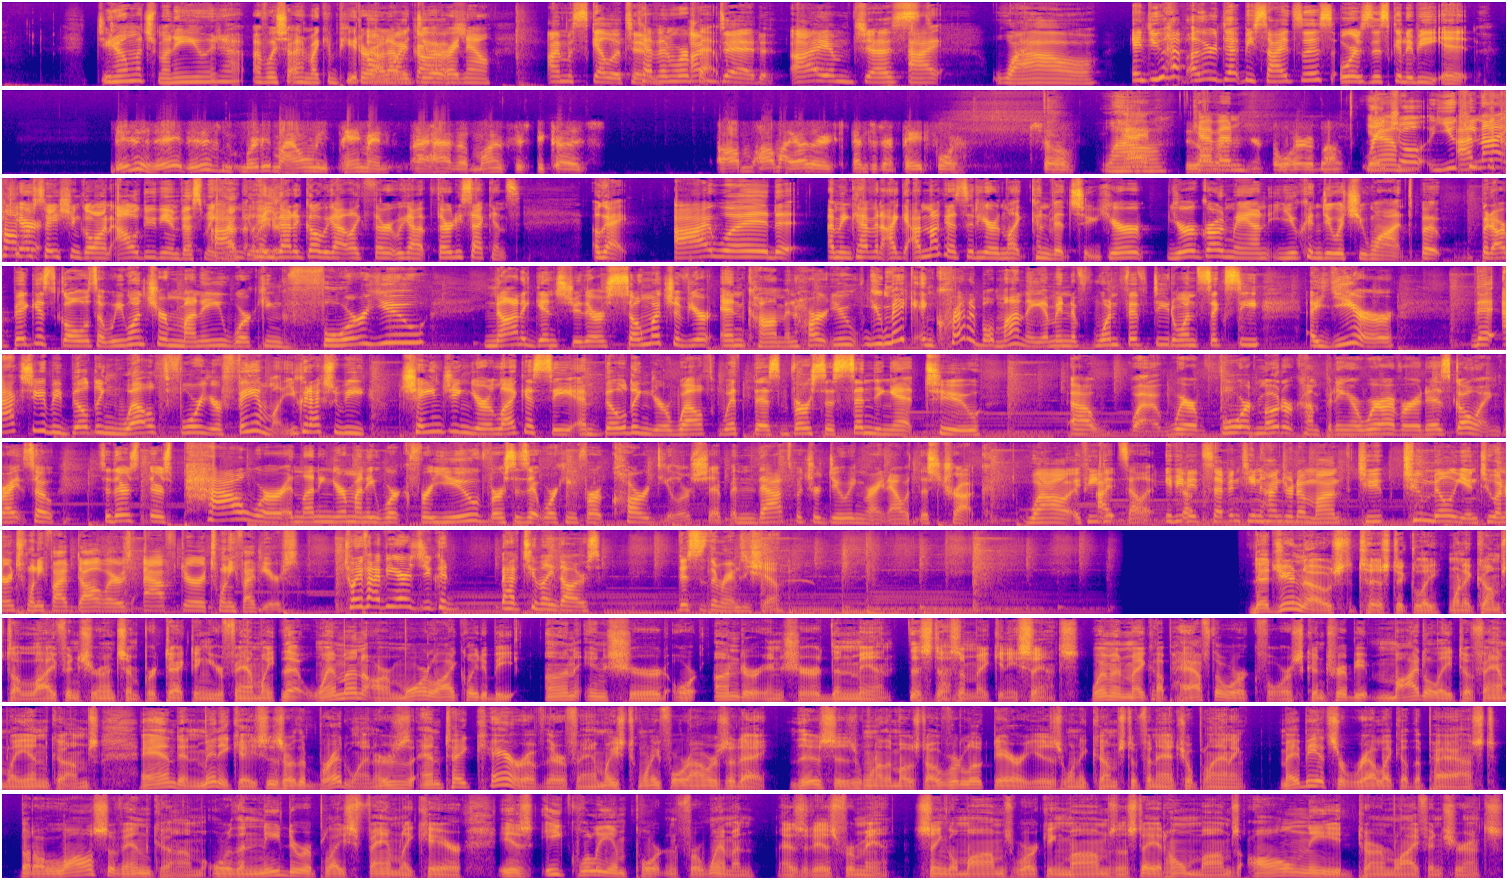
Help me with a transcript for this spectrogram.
do you know how much money you would have? I wish I had my computer Oh out. I my would do it right now. I'm a skeleton. Kevin, we're I'm back. dead. I am just I wow. And do you have other debt besides this, or is this going to be it? This is it. This is really my only payment I have a month is because um, all my other expenses are paid for. So Wow. Okay. this is all I Kevin. have to worry about. Yeah. Rachel, you keep the not here- conversation going. I'll do the investment I'm, calculator. hey, you got to go. We got like 30, we got 30 seconds. Okay. I would, I mean, Kevin, I, I'm not going to sit here and like convince you. You're, you're a grown man. You can do what you want. But, but our biggest goal is that we want your money working for you, not against you. There is so much of your income and heart. You, you make incredible money. I mean, if 150 to 160 a year, that actually be building wealth for your family. You could actually be changing your legacy and building your wealth with this versus sending it to uh, where Ford Motor Company or wherever it is going, right? So, so there's there's power in letting your money work for you versus it working for a car dealership, and that's what you're doing right now with this truck. wow. If you I'd did, sell it. If you Go. did seventeen hundred a month, two two million two hundred twenty five dollars after twenty five years. 25 years, you could have two million dollars. This is the Ramsey Show. Did you know statistically, when it comes to life insurance and protecting your family, that women are more likely to be uninsured or underinsured than men? This doesn't make any sense. Women make up half the workforce, contribute mightily to family incomes, and in many cases are the breadwinners and take care of their families 24 hours a day. This is one of the most overlooked areas when it comes to financial planning. Maybe it's a relic of the past, but a loss of income or the need to replace family care is equally important for women as it is for men. Single moms, working moms, and stay at home moms all need term life insurance.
